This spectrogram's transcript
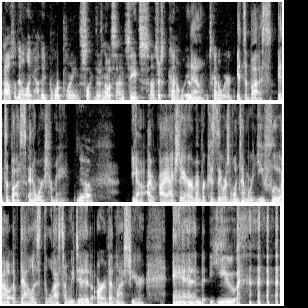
I also didn't like how they board planes. Like, there's no assigned seats. Uh, It's just kind of weird. No. It's kind of weird. It's a bus. It's a bus, and it works for me. Yeah. Yeah, I, I actually I remember because there was one time where you flew out of Dallas the last time we did our event last year, and you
